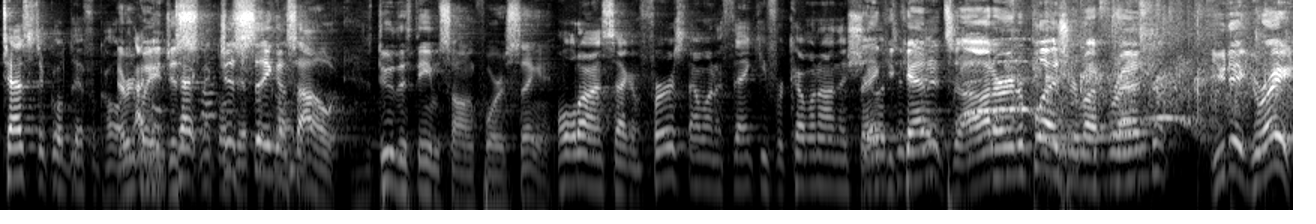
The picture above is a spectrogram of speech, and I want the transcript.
Testicle difficulty. I Everybody, mean, just just sing us out. Do the theme song for us. Sing it. Hold on a second. First, I want to thank you for coming on the show. Thank you, today. Ken. It's an honor and a pleasure, my friend. You did great.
